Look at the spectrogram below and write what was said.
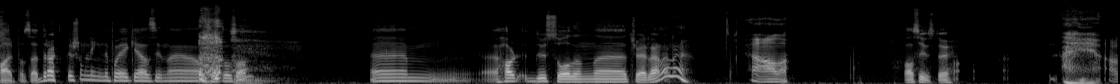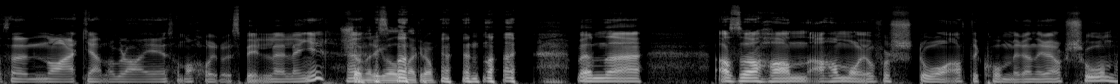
har på seg drakter som ligner på Ikea sine ansatte og sånn. Um, har, du så den uh, traileren, eller? Ja da. Hva syns du? Nei, altså, nå er ikke jeg noe glad i sånne horrorspill lenger. Skjønner ikke hva du snakker om. Nei. Men uh, altså, han, han må jo forstå at det kommer en reaksjon.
